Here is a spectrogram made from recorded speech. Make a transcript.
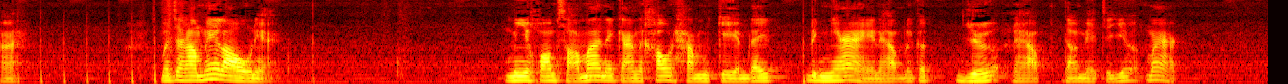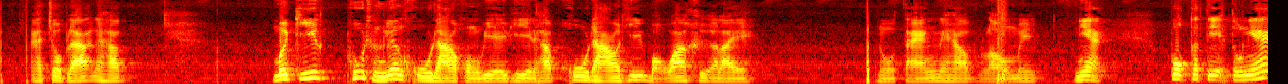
อะ มันจะทำให้เราเนี่ย มีความสามารถในการเข้าทำเกมได้ได้ง่ายนะครับ แล้วก็เยอะนะครับ ดาเมจจะเยอะมาก อะจบแล้วนะครับ เมื่อกี้พูดถึงเรื่องคูดาวของ VIP นะครับ คูดาวที่บอกว่าคืออะไร no tank นะครับ เราไม่ เนี่ย ปกติตรงเนี้ย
